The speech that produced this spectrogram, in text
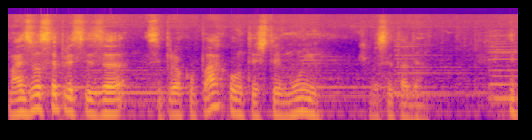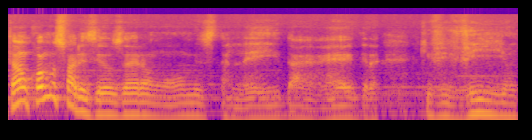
Mas você precisa se preocupar com o testemunho que você está dando. Então, como os fariseus eram homens da lei, da regra, que viviam,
